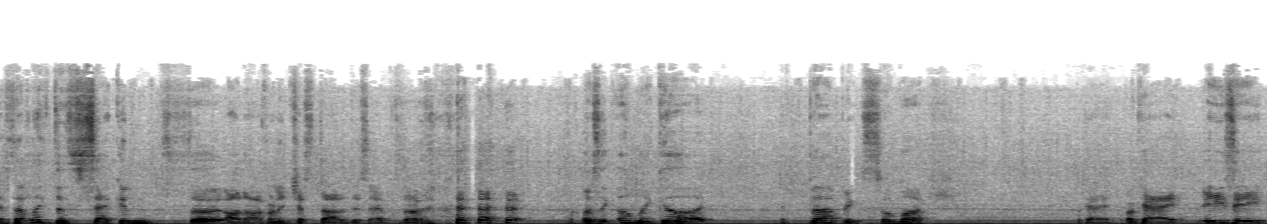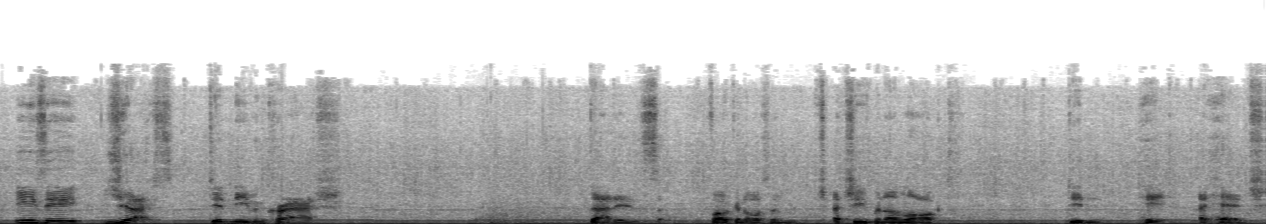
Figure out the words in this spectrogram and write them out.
Is that like the second, third? Oh no, I've only just started this episode. I was like, oh my god, I'm burping so much. Okay, okay, easy, easy. Yes, didn't even crash. That is fucking awesome. Achievement unlocked. Didn't hit a hedge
